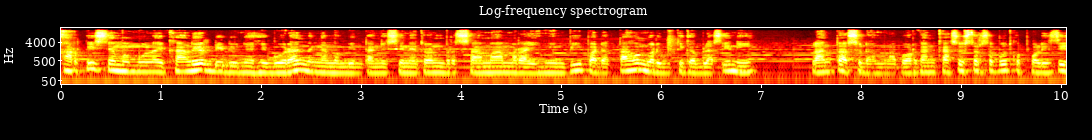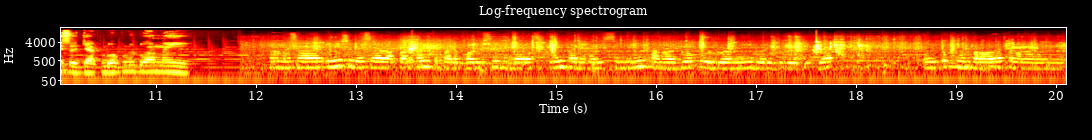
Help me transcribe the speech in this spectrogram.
Artis yang memulai karir di dunia hiburan dengan membintangi sinetron bersama meraih mimpi pada tahun 2013 ini, lantas sudah melaporkan kasus tersebut ke polisi sejak 22 Mei. Permasalahan ini sudah saya laporkan kepada polisi di Baris Krim pada hari Senin tanggal 22 Mei 2023 untuk memperoleh penanganannya.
